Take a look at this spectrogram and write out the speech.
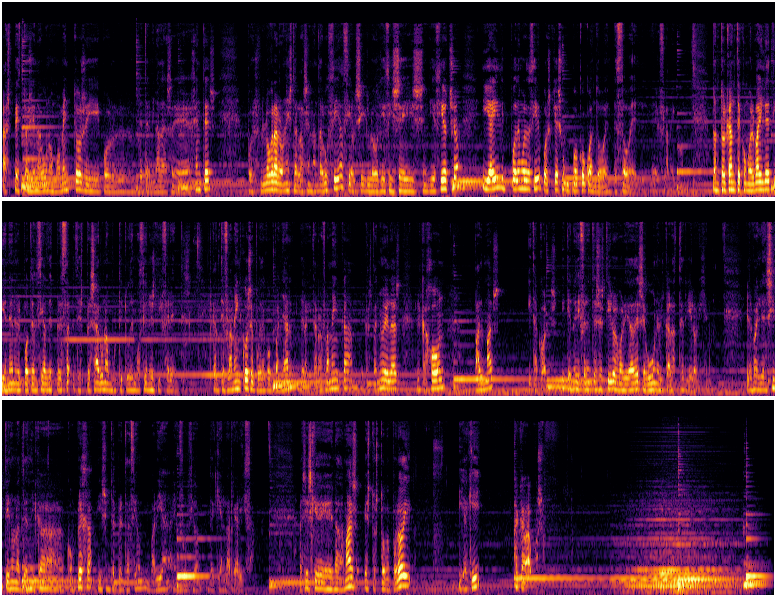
aspectos y en algunos momentos y por determinadas eh, gentes, pues lograron instalarse en Andalucía hacia el siglo XVI-XVIII y ahí podemos decir pues que es un poco cuando empezó el, flamenco. Tanto el cante como el baile tienen el potencial de, expresar una multitud de emociones diferentes. El cante flamenco se puede acompañar de la guitarra flamenca, de castañuelas, el cajón, palmas y tacones, y tiene diferentes estilos, variedades según el carácter y el origen. El baile en sí tiene una técnica compleja y su interpretación varía en función de quien la realiza. Así es que nada más, esto es todo por hoy y aquí acabamos.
